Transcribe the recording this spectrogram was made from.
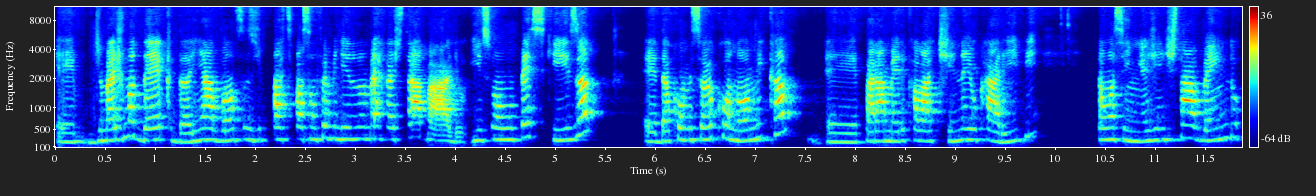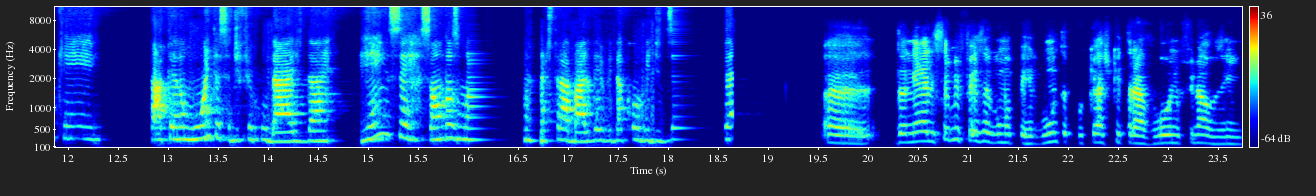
é, de mais de uma década em avanços de participação feminina no mercado de trabalho. Isso é uma pesquisa é, da Comissão Econômica é, para a América Latina e o Caribe. Então, assim, a gente está vendo que está tendo muito essa dificuldade da reinserção das mulheres de trabalho devido à Covid-19. Uh, Daniela, você me fez alguma pergunta, porque eu acho que travou no finalzinho.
